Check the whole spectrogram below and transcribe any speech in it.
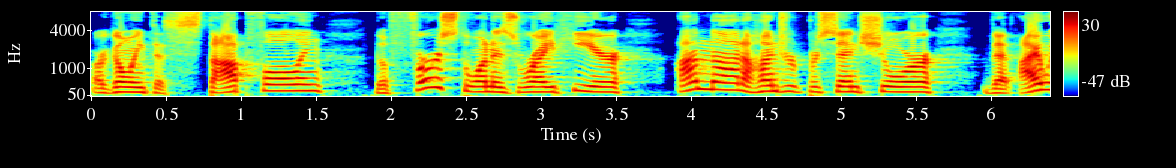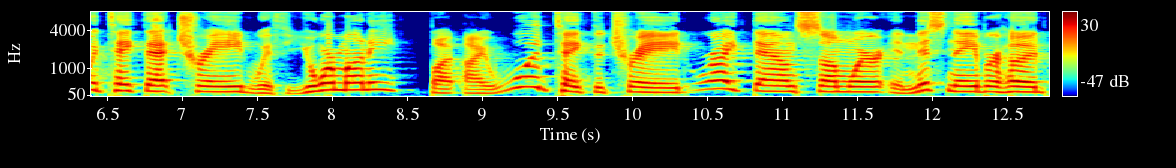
are going to stop falling? The first one is right here. I'm not 100% sure that I would take that trade with your money, but I would take the trade right down somewhere in this neighborhood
